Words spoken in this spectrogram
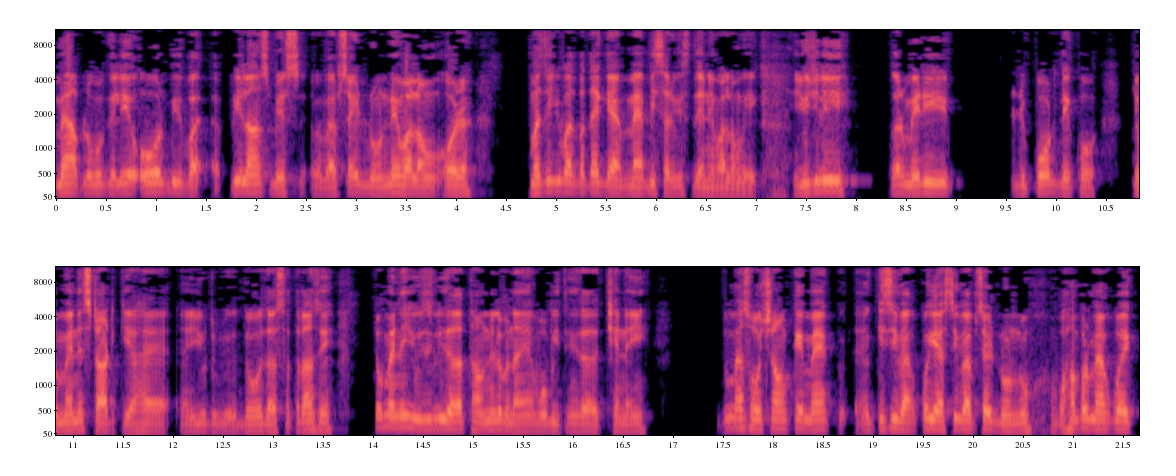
मैं आप लोगों के लिए और भी फ्रीलांस बेस वेबसाइट ढूँढने वाला हूँ और मज़े की बात पता है क्या? मैं भी सर्विस देने वाला हूँ एक। यूजली अगर मेरी रिपोर्ट देखो, जो मैंने स्टार्ट किया है यूट्यूब 2017 से तो मैंने यूजली ज़्यादा थंबनेल बनाए हैं, वो भी इतने ज़्यादा अच्छे नहीं। तो मैं सोच रहा हूँ कि मैं किसी कोई ऐसी वेबसाइट ढूंढूँ, वहाँ पर मैं आपको एक,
